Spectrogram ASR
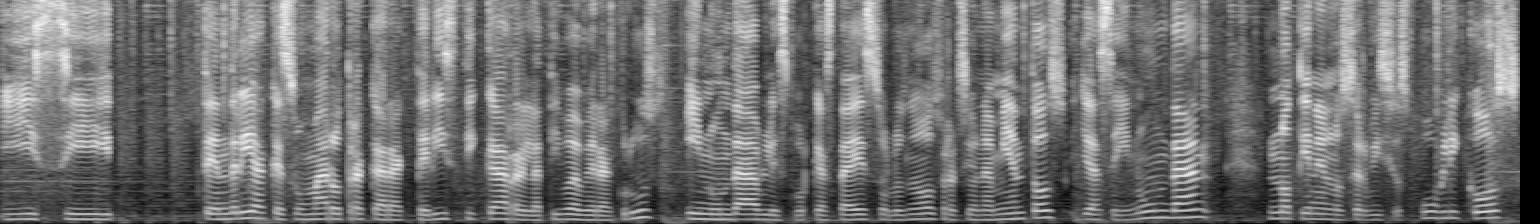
Y si tendría que sumar otra característica relativa a Veracruz, inundables, porque hasta eso los nuevos fraccionamientos ya se inundan, no tienen los servicios públicos,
